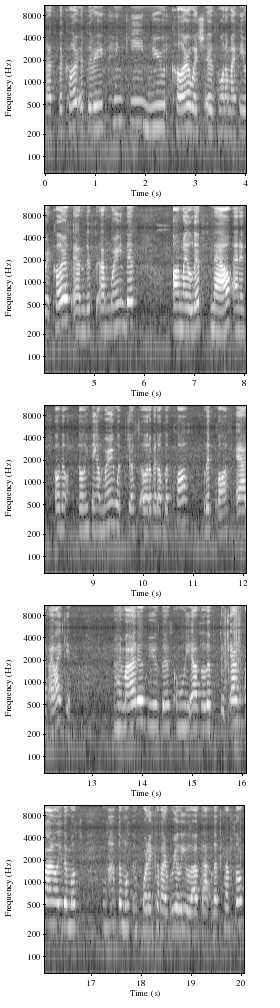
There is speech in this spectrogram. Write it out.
that's the color. It's a very pinky nude color, which is one of my favorite colors. And this, I'm wearing this on my lips now, and it's oh, the, the only thing I'm wearing with just a little bit of lip gloss, lip gloss, and I like it. I might have used this only as a lipstick. And finally, the most, not the most important, because I really love that lip pencil.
